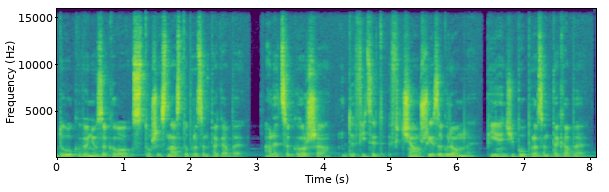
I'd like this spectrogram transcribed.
dług wyniósł około 116% PKB, ale co gorsza, deficyt wciąż jest ogromny 5,5% PKB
